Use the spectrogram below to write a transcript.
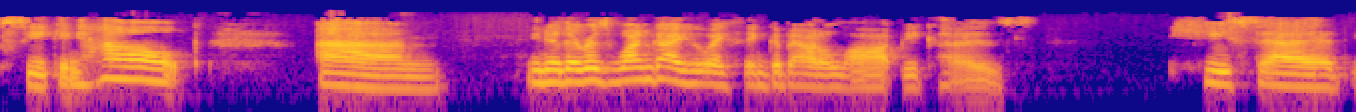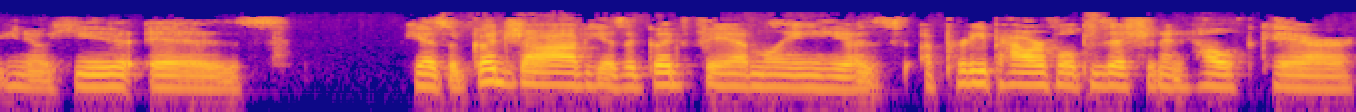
seeking help. Um, you know, there was one guy who I think about a lot because he said, you know, he is, he has a good job, he has a good family, he has a pretty powerful position in healthcare,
